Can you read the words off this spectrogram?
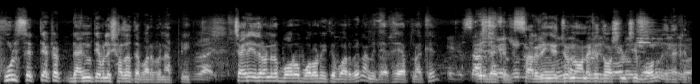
ফুল সেটটা একটা ডাইনিং টেবিলে সাজাতে পারবেন আপনি। চাইলে এই ধরনের বড় বড় নিতে পারবেন আমি দেখাই আপনাকে। এই দেখেন সার্ভিং এর জন্য অনেকে দশ ইঞ্চি বল দেখেন।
